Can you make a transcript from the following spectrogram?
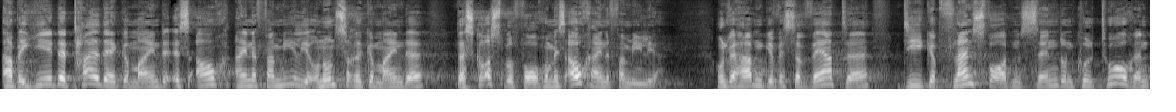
Aber jeder Teil der Gemeinde ist auch eine Familie. Und unsere Gemeinde, das Gospel Forum, ist auch eine Familie. Und wir haben gewisse Werte, die gepflanzt worden sind und Kulturen,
